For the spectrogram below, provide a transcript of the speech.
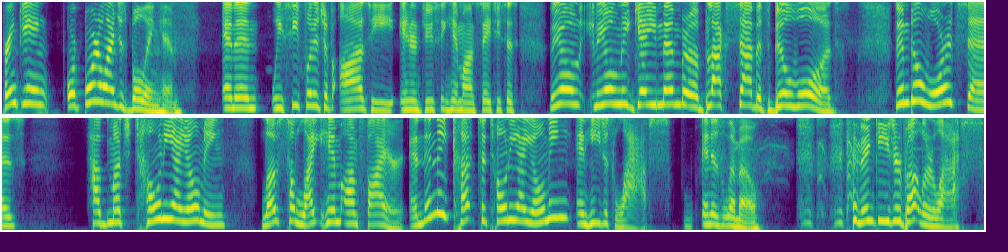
pranking or borderline just bullying him. And then we see footage of Ozzy introducing him on stage. He says, "The only the only gay member of Black Sabbath, Bill Ward." Then Bill Ward says how much Tony Iommi loves to light him on fire. And then they cut to Tony Iommi and he just laughs. In his limo. And then Geezer Butler laughs.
